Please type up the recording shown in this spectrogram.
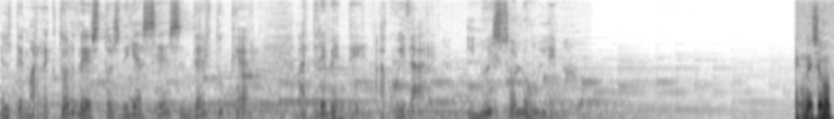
El tema rector de estos días es Dare to Care, atrévete a cuidar, y no es solo un lema. Estamos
